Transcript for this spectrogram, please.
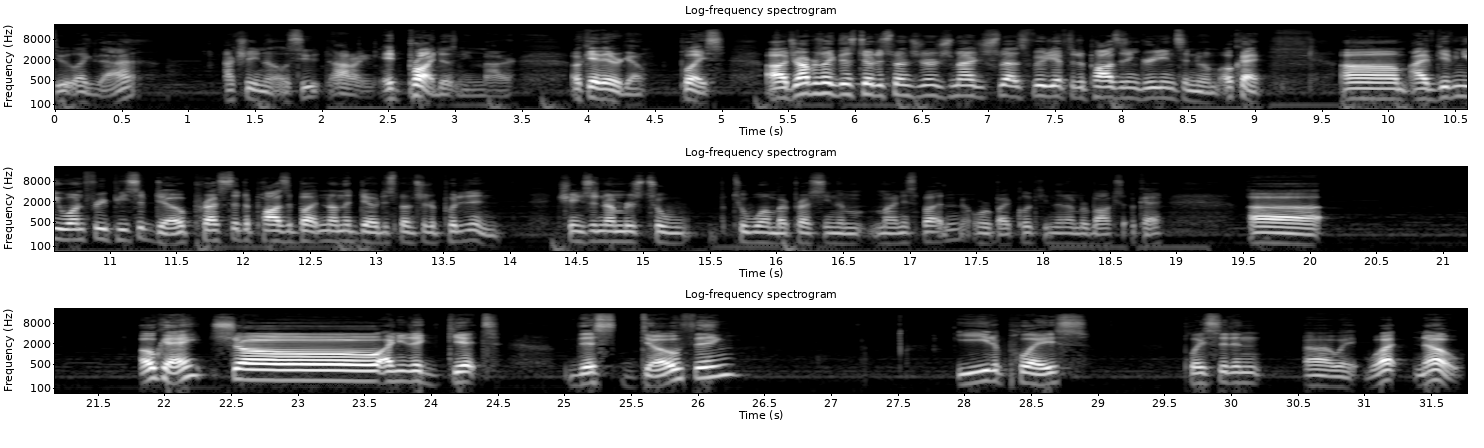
do it like that. Actually, no. Let's see. I don't. It probably doesn't even matter. Okay, there we go. Place. Uh, droppers like this, dough dispenser, don't just magic spells food. You have to deposit ingredients into them. Okay. Um, I've given you one free piece of dough. Press the deposit button on the dough dispenser to put it in. Change the numbers to to one by pressing the minus button or by clicking the number box. Okay. Uh. Okay, so I need to get this dough thing. E to place. Place it in. Uh, wait, what? No.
